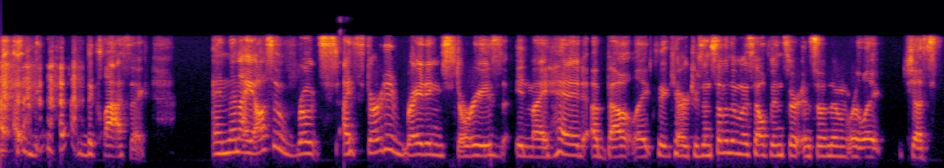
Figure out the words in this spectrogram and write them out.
the, the classic and then I also wrote, I started writing stories in my head about like the characters, and some of them were self insert, and some of them were like just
